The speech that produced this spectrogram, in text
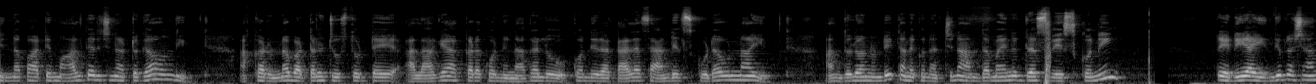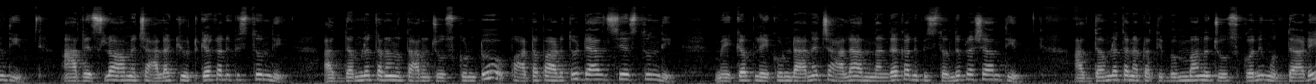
చిన్నపాటి మాల్ తెరిచినట్టుగా ఉంది. అక్కడున్న బట్టలు చూస్తుంటే అలాగే అక్కడ కొన్ని నగలు కొన్ని రకాల శాండిల్స్ కూడా ఉన్నాయి. అందులో నుండి తనకు నచ్చిన అందమైన డ్రెస్ వేసుకొని రెడీ అయింది ప్రశాంతి. ఆ డ్రెస్లో ఆమె చాలా క్యూట్గా కనిపిస్తుంది. అద్దంలో తనను తాను చూసుకుంటూ పాట పాడుతూ డ్యాన్స్ చేస్తుంది. మేకప్ లేకుండానే చాలా అందంగా కనిపిస్తుంది ప్రశాంతి. అద్దంలో తన ప్రతిబింబాన్ని చూసుకొని ముద్దాడి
